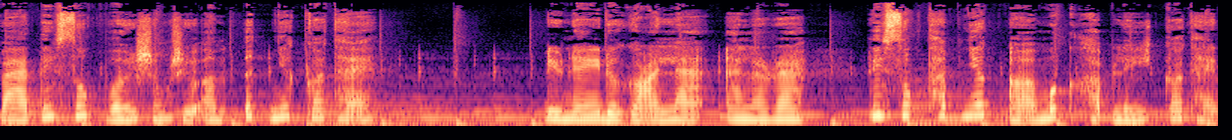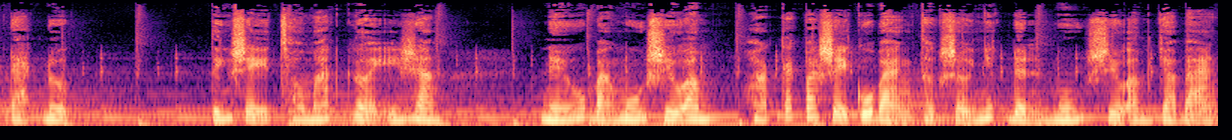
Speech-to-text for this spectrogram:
và tiếp xúc với sóng siêu âm ít nhất có thể. Điều này được gọi là ALARA, tiếp xúc thấp nhất ở mức hợp lý có thể đạt được. Tiến sĩ Thomas gợi ý rằng, nếu bạn muốn siêu âm hoặc các bác sĩ của bạn thực sự nhất định muốn siêu âm cho bạn,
